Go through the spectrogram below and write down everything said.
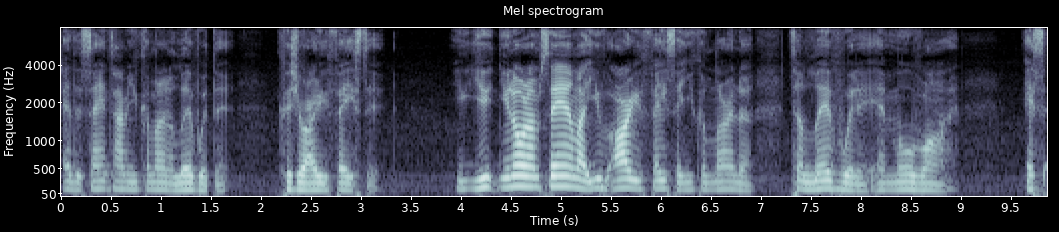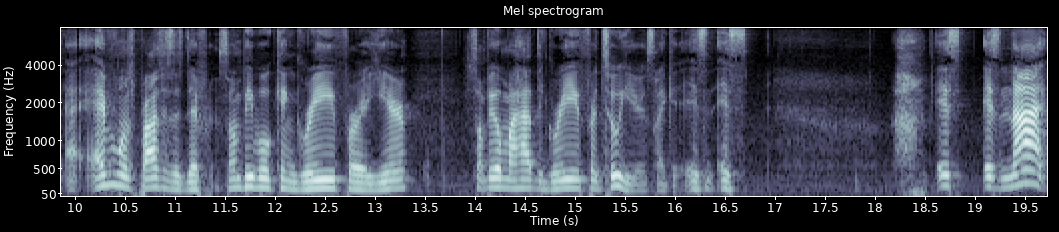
at the same time you can learn to live with it because you already faced it. You, you you know what i'm saying? Like you've already faced it. You can learn to to live with it and move on it's everyone's process is different. Some people can grieve for a year. Some people might have to grieve for two years. Like it's it's it's it's not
